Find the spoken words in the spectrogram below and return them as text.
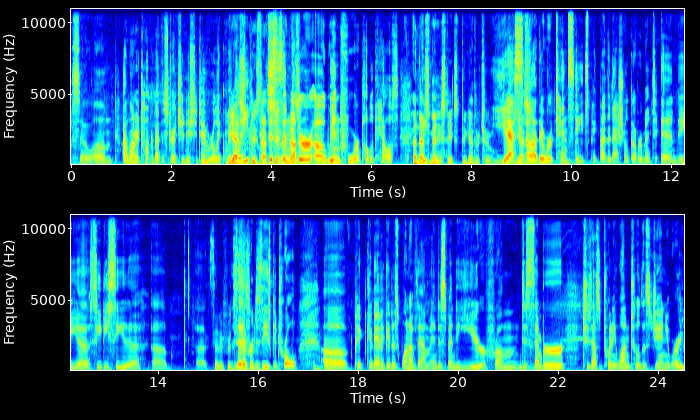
so um, I want to talk about the Stretch Initiative really quickly. Yes, please. That's this it. is Uh, another uh, win for public health. And that's The- many states together too. Yes, Yes. Uh, there were 10 states picked by the national government and the uh, CDC, the uh, Center for Disease. Center for Disease Control, uh, picked Connecticut as one of them and to spend a year from December 2021 till this January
